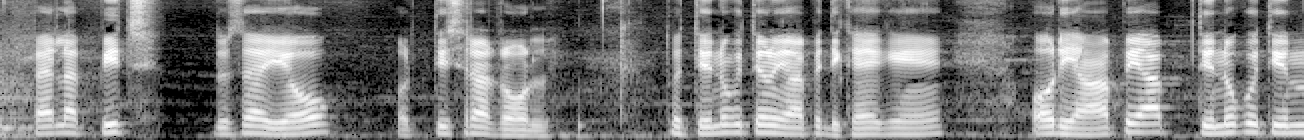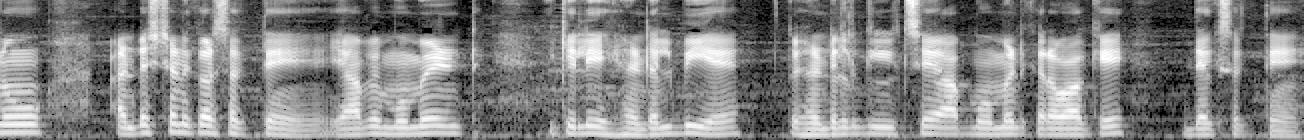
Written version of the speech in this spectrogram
पहला पिच, दूसरा यो और तीसरा रोल। तो तीनों के तीनों यहाँ पे दिखाए गए हैं और यहाँ पे आप तीनों को तीनों अंडरस्टैंड कर सकते हैं। यहाँ पे मूवमेंट के लिए हैंडल भी है तो हैंडल से आप मूवमेंट करवा के देख सकते हैं।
